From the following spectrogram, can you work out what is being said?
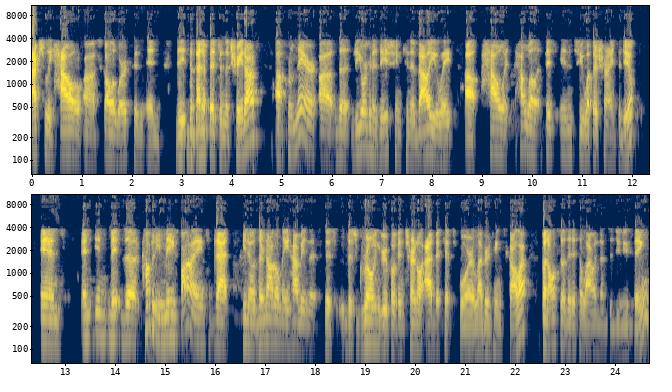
actually how uh, Scala works and, and the, the benefits and the trade-offs, uh, from there, uh, the, the organization can evaluate uh, how it how well it fits into what they're trying to do. And and in the, the company may find that you know they're not only having this this this growing group of internal advocates for leveraging Scala, but also that it's allowing them to do new things.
